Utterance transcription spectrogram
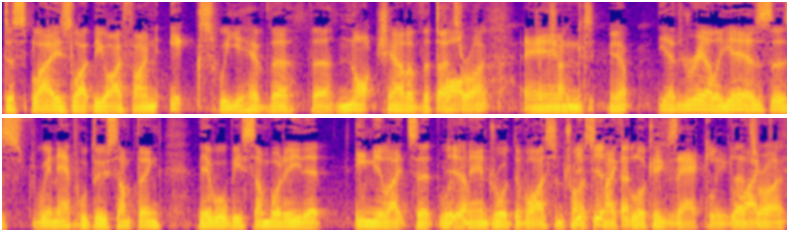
displays like the iPhone X, where you have the, the notch out of the top. That's right. And. Yep. yeah, it really is. Is when Apple do something, there will be somebody that emulates it with Yeah. an Android device and tries to Yeah. make it look exactly like right.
